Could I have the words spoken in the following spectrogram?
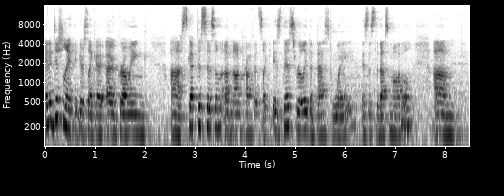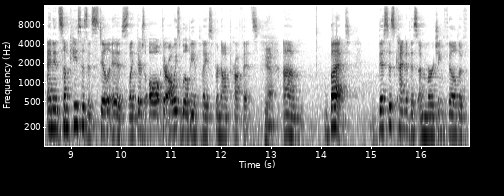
And additionally, I think there's like a, a growing uh, skepticism of nonprofits. Like, is this really the best way? Is this the best model? Um, and in some cases, it still is. Like, there's all there always will be a place for nonprofits. Yeah. Um, but this is kind of this emerging field of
